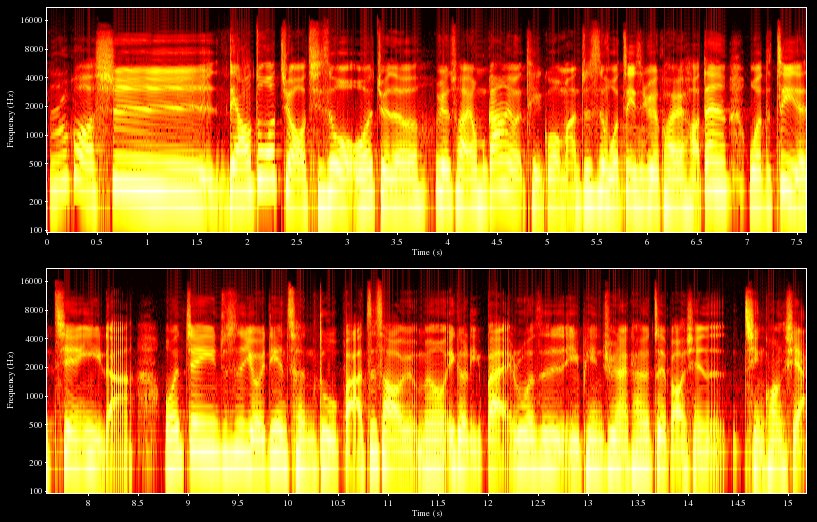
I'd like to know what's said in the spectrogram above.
如果是聊多久，其实我我会觉得约出来，我们刚刚有提过嘛，就是我自己是越快越好。但我的自己的建议啦，我会建议就是有一定程度吧，至少有没有一个礼拜。如果是以平均来看，最保险的情况下，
